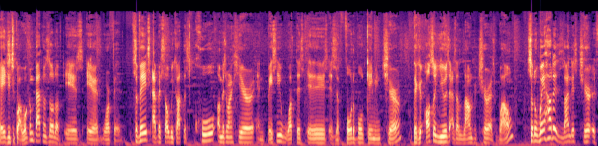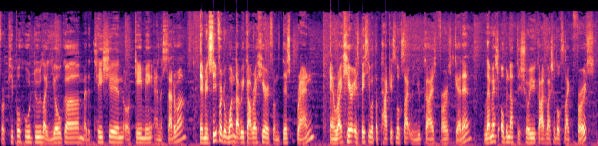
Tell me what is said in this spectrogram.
Hey GG welcome back to the episode of Is It Worth It? So today's episode, we got this cool image right here, and basically what this is, is a foldable gaming chair. They can also use it as a lounge chair as well. So the way how they design this chair is for people who do like yoga, meditation, or gaming, and etc. And you see for the one that we got right here is from this brand. And right here is basically what the package looks like when you guys first get it. Let me open up to show you guys what it looks like first.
